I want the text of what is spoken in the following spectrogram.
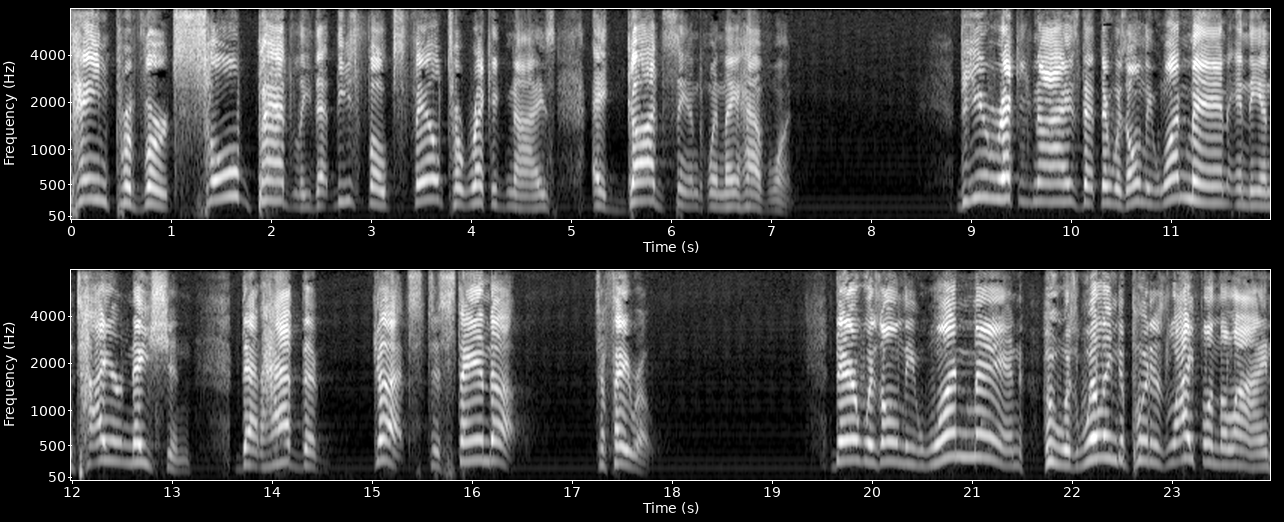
Pain perverts so badly that these folks fail to recognize a godsend when they have one. Do you recognize that there was only one man in the entire nation that had the guts to stand up to Pharaoh? There was only one man who was willing to put his life on the line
